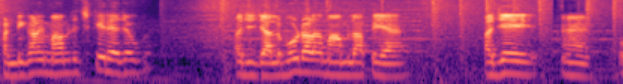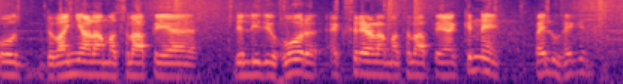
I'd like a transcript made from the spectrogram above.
ਫੰਡਿੰਗ ਵਾਲੇ ਮਾਮਲੇ 'ਚ ਘਿਰਿਆ ਜਾਊਗਾ? ਅਜੇ ਜਲ ਬੋਰਡ ਵਾਲਾ ਮਾਮਲਾ ਪਿਆ, ਅਜੇ ਉਹ ਦਵਾਈਆਂ ਵਾਲਾ ਮਸਲਾ ਪਿਆ ਦਿੱਲੀ ਦੇ ਹੋਰ ਐਕਸਰੇ ਵਾਲਾ ਮਸਲਾ ਪਿਆ। ਕਿੰਨੇ? ਪਹਿਲੂ ਹੈਗੇ ਨੇ।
